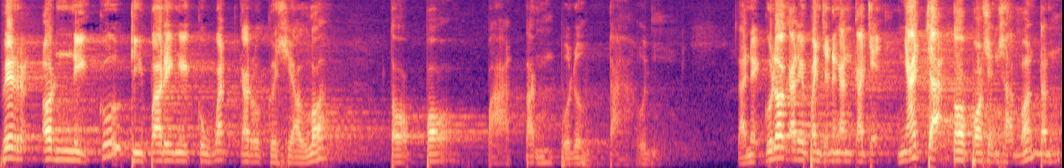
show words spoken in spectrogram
Firaun niku diparingi kuat karo Gusti Allah topo patang puluh tahun. Lah nek kula kali panjenengan kacik nyacak topo sing samonten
